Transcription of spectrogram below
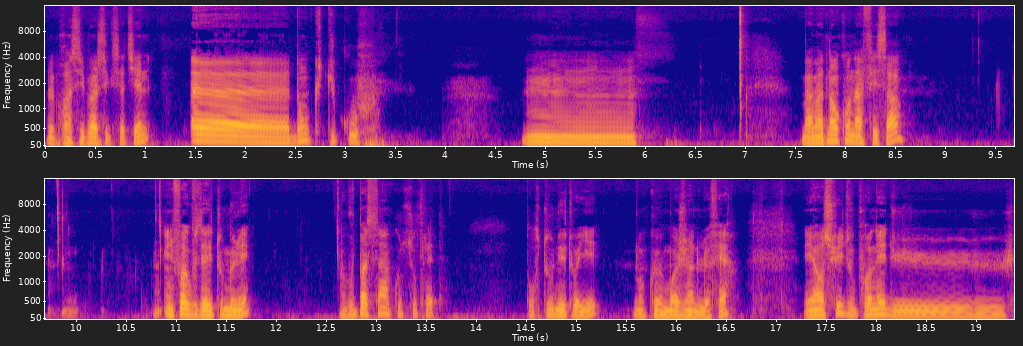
Le principal, c'est que ça tienne. donc, du coup, hmm, bah maintenant qu'on a fait ça, une fois que vous avez tout meulé, vous passez un coup de soufflette pour tout nettoyer. Donc euh, moi je viens de le faire. Et ensuite vous prenez du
